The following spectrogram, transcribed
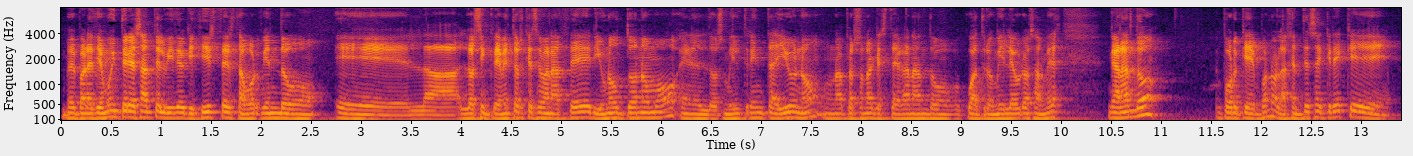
Me pareció muy interesante el vídeo que hiciste. Estamos viendo eh, los incrementos que se van a hacer y un autónomo en el 2031, una persona que esté ganando 4.000 euros al mes, ganando porque, bueno, la gente se cree que,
